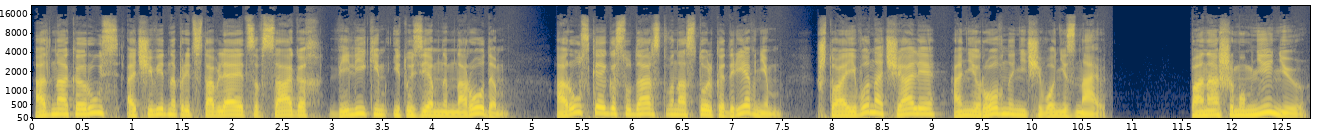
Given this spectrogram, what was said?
Однако Русь, очевидно, представляется в сагах великим и туземным народом, а русское государство настолько древним, что о его начале они ровно ничего не знают. По нашему мнению,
